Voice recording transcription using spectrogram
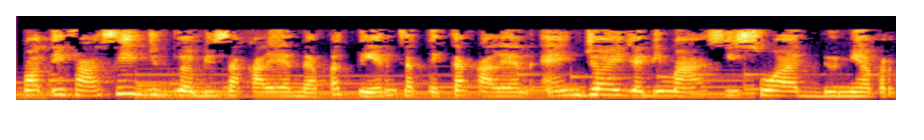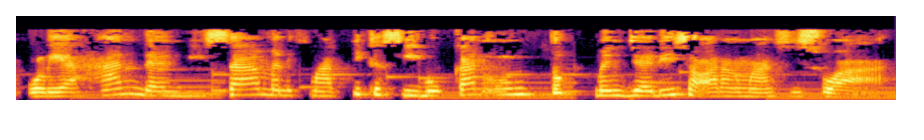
Motivasi juga bisa kalian dapetin ketika kalian enjoy jadi mahasiswa di dunia perkuliahan dan bisa menikmati kesibukan untuk menjadi seorang mahasiswa.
